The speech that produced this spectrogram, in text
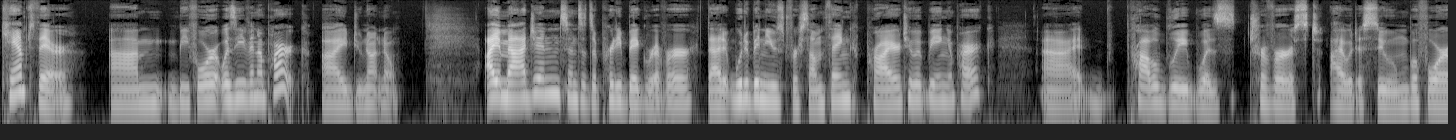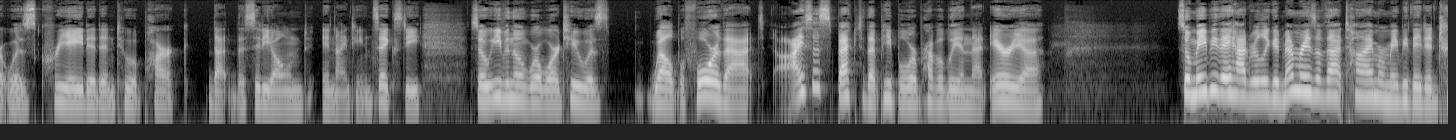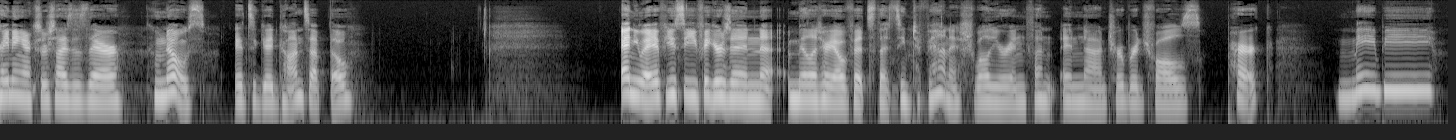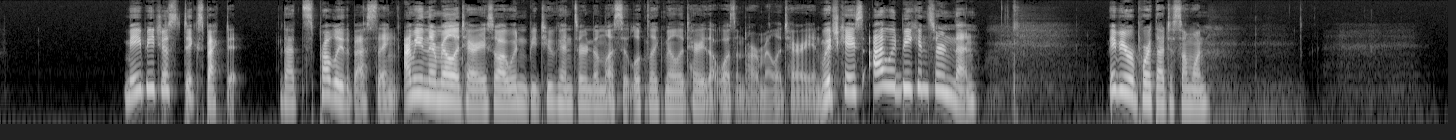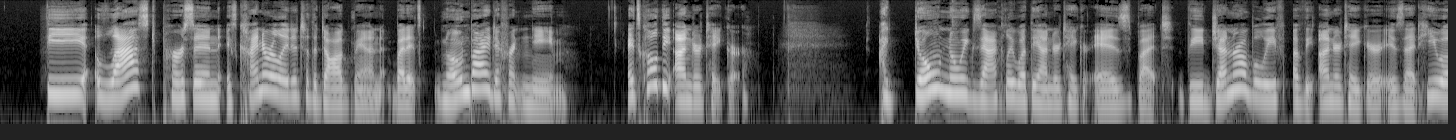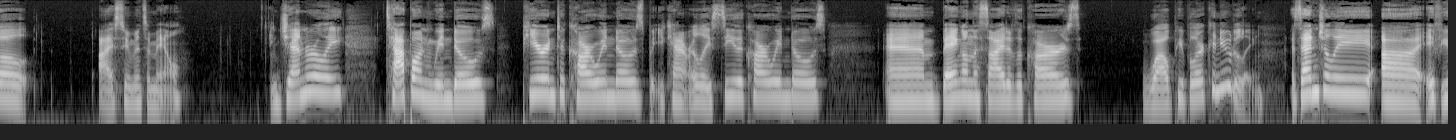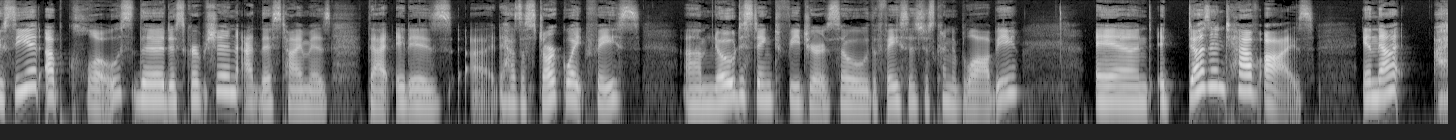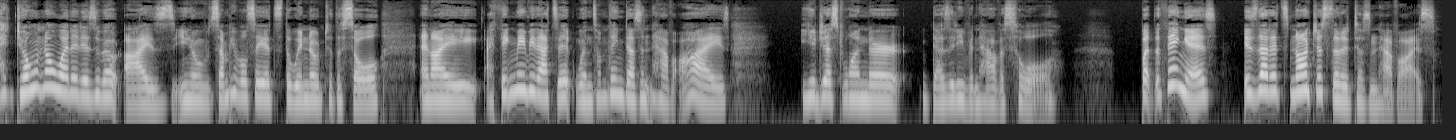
camped there um, before it was even a park. I do not know. I imagine, since it's a pretty big river, that it would have been used for something prior to it being a park uh, probably was traversed, I would assume, before it was created into a park that the city owned in 1960. So even though World War II was well before that, I suspect that people were probably in that area. So maybe they had really good memories of that time, or maybe they did training exercises there. Who knows? It's a good concept, though. Anyway, if you see figures in military outfits that seem to vanish while you're in fun- in uh, Trowbridge Falls Park, maybe maybe just expect it. That's probably the best thing. I mean, they're military, so I wouldn't be too concerned unless it looked like military that wasn't our military, in which case I would be concerned then. Maybe report that to someone. The last person is kind of related to the dog man, but it's known by a different name. It's called The Undertaker. I don't know exactly what The Undertaker is, but the general belief of The Undertaker is that he will, I assume it's a male, generally tap on windows, peer into car windows, but you can't really see the car windows, and bang on the side of the cars while people are canoodling. Essentially, uh, if you see it up close, the description at this time is that it is uh, it has a stark white face, um, no distinct features, so the face is just kind of blobby, and it doesn't have eyes. In that, I don't know what it is about eyes. You know, some people say it's the window to the soul, and I I think maybe that's it. When something doesn't have eyes, you just wonder, does it even have a soul? But the thing is, is that it's not just that it doesn't have eyes.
